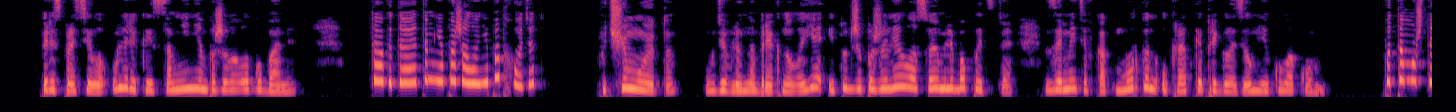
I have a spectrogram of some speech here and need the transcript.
— переспросила Ульрика и с сомнением пожевала губами. «Тогда это мне, пожалуй, не подходит». «Почему это?» — удивленно брекнула я и тут же пожалела о своем любопытстве, заметив, как Морган украдкой приглазил мне кулаком. «Потому что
